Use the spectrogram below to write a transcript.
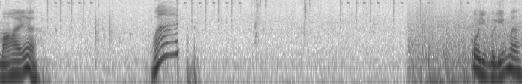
mahalnya. What? Oh, jumpa lima.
